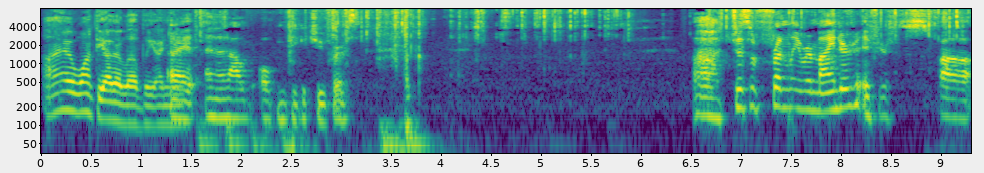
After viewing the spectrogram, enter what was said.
I want the other lovely onion. All right, and then I'll open Pikachu first. Uh, just a friendly reminder: if your uh,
